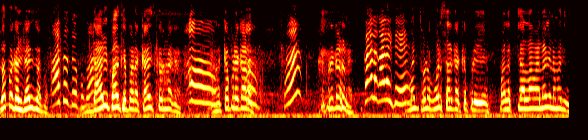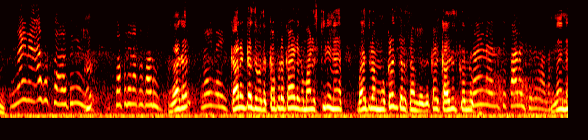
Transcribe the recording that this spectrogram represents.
झोपा खाली डायरी झोपा. असं झोपू का? डायरी पालथे पडा काहीच करू नका. आ! आणि कपडे काढा. हा? कपडे काढा ना. कायला काढायचे? म्हणजे थोडं वर सारखा कपडे मला तेल लावायला लागेल ना मध्ये नाही नाही असंच चाला तुम्ही कपडे नका काढू. ना का? नाही नाही. कारण कसं होतं कपडे काढले का माणूस केली ना बाई तुला मोकळंच केलं समजायचं काही काळजीच करू नको. नाही नाही ते काढायचे नाही मला. नाही ना?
